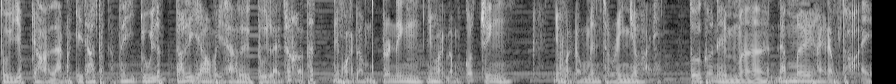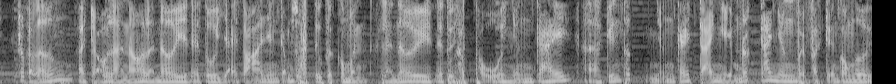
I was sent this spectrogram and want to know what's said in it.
tôi giúp cho họ làm được gì đó tôi cảm thấy vui lắm. Đó lý do vì sao tôi, tôi lại rất là thích những hoạt động training những hoạt động coaching những hoạt động mentoring như vậy tôi có niềm à, đam mê hài độc thoại rất là lớn. Ở chỗ là nó là nơi để tôi giải tỏa những cảm xúc tiêu cực của mình là nơi để tôi hấp thụ những cái à, kiến thức những cái trải nghiệm rất cá nhân về phát triển con người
